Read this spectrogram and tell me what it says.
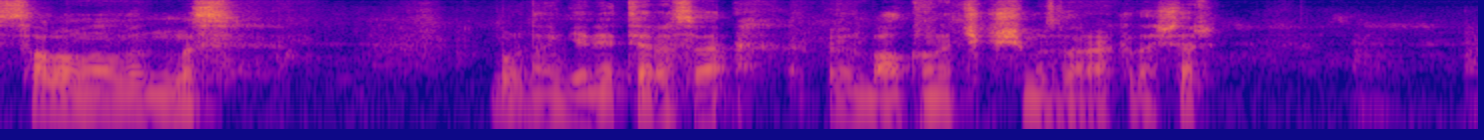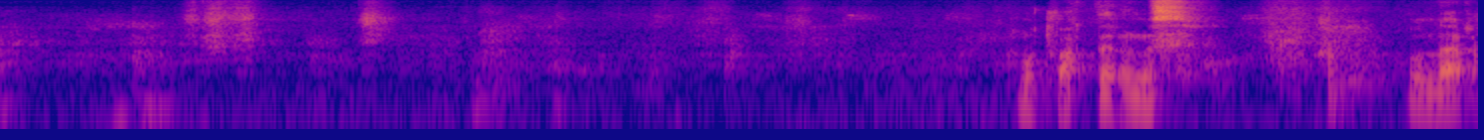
Salon alanımız. Buradan gene terasa, ön balkona çıkışımız var arkadaşlar. Mutfaklarımız. Bunlar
